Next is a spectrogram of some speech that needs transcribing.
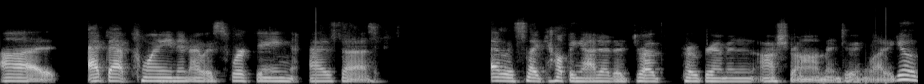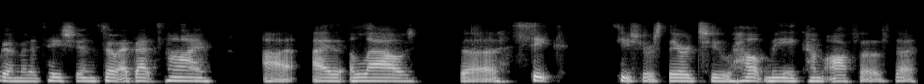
uh, at that point, and I was working as a, I was like helping out at a drug program in an ashram and doing a lot of yoga and meditation. So at that time, uh, I allowed the Sikh teachers there to help me come off of the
